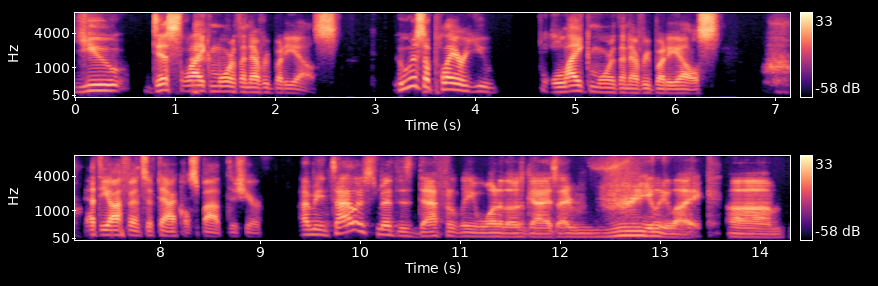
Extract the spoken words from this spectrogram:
you dislike more than everybody else. Who is a player you like more than everybody else at the offensive tackle spot this year? I mean, Tyler Smith is definitely one of those guys I really like. Um,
